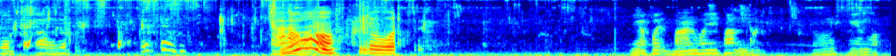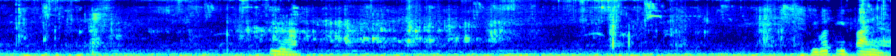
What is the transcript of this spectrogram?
ปมเอาเลยโอ้โดดเนี่ยพอบ้านพอยี่พันเลยเอาเงี้ยวะนี่วะหรือว่าตีปังอะ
